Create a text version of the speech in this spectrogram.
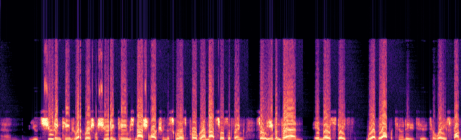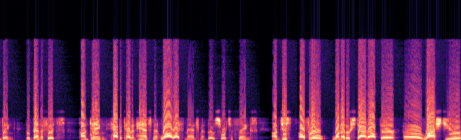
and youth shooting teams, recreational shooting teams, national archery in the schools program, that sorts of thing. So even then in those states we have the opportunity to, to raise funding that benefits hunting, habitat enhancement, wildlife management, those sorts of things. Uh, just, I'll throw one other stat out there. Uh, last year,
